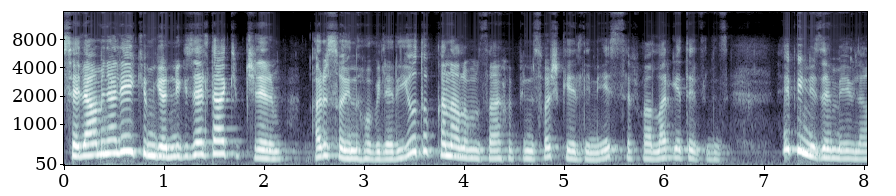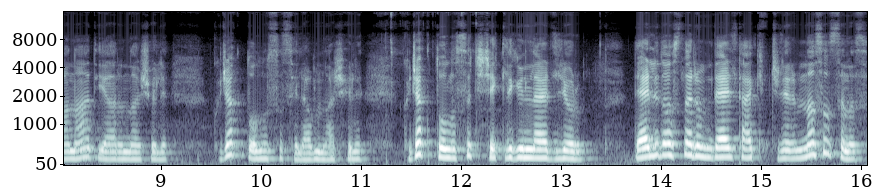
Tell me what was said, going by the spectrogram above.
Selamün Aleyküm gönlü güzel takipçilerim. Arı Soyun Hobileri YouTube kanalımıza hepiniz hoş geldiniz. Sefalar getirdiniz. Hepinize Mevlana diyarından şöyle kucak dolusu selamlar. Şöyle kucak dolusu çiçekli günler diliyorum. Değerli dostlarım, değerli takipçilerim nasılsınız?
